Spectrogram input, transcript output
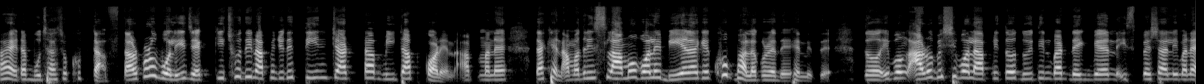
ভাই, এটা বোঝা খুব টাফ তারপরও বলি যে, কিছুদিন আপনি যদি তিন চারটা মিট আপ করেন মানে দেখেন, আমাদের ইসলামও বলে বিয়ের আগে খুব ভালো করে দেখে নিতে। তো এবং আরও বেশি বলে, আপনি তো দুই তিনবার দেখবেন স্পেশালি মানে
